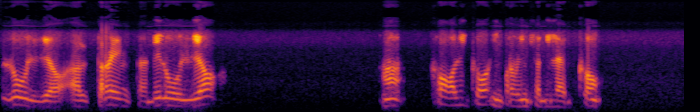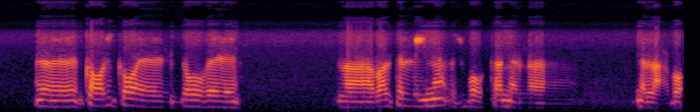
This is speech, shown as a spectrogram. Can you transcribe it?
luglio al 30 di luglio a Colico in provincia di Lecco. Eh, Colico è dove la Valtellina sbocca nel, nel lago.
